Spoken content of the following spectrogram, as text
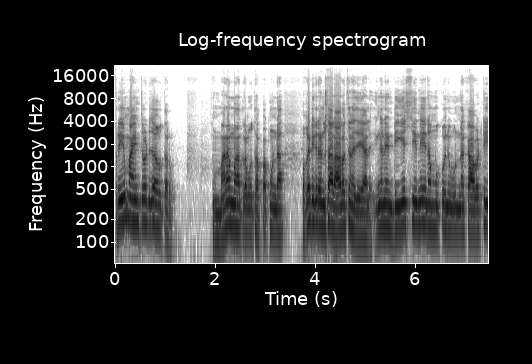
ఫ్రీ మైండ్ తోటి చదువుతారు. మనం మాత్రము తప్పకుండా ఒకటికి రెండుసార్లు ఆలోచన చేయాలి. ఇంకా నేను డిఎస్సినే నమ్ముకొని ఉన్నా కాబట్టి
